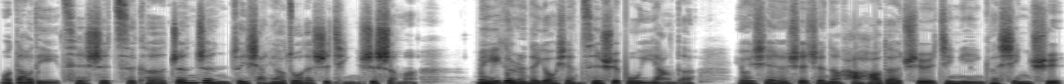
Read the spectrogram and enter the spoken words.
我到底此时此刻真正最想要做的事情是什么。每一个人的优先次序不一样的，有一些人是真的好好的去经营一个兴趣，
